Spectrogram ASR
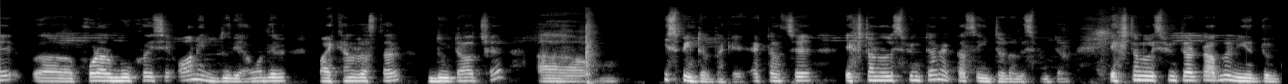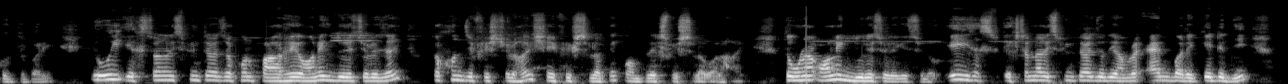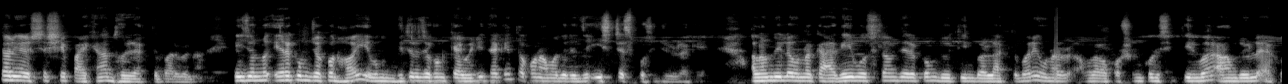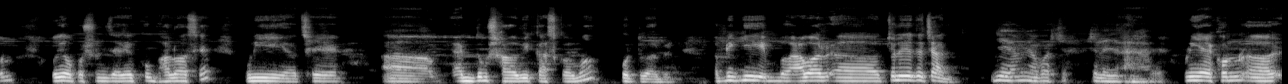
ফোড়ার মুখ হয়েছে অনেক দূরে। আমাদের পায়খানা রাস্তার দুইটা হচ্ছে স্পিংটার থাকে। একটা হচ্ছে এক্সটার্নাল স্পিংটার একটা হচ্ছে ইন্টারনাল স্পিংটার এক্সটার্নাল স্পিংটারটা আমরা নিয়ন্ত্রণ করতে পারি। ওই এক্সটার্নাল স্পিংটার যখন পার হয়ে অনেক দূরে চলে যায় তখন যে ফিস্টুলা হয়, সেই ফিস্টুলাকে কমপ্লেক্স ফিস্টুলা বলা হয়। তো ওনার অনেক দূরে চলে গেছিল। এই এক্সটার্নাল স্প্রিংটার যদি আমরা একবারে কেটে দিই, তাহলে হচ্ছে সে পায়খানা ধরে রাখতে পারবে না। এই জন্য এরকম যখন হয় এবং ভিতরে যখন ক্যাভিটি থাকে, তখন আমাদের যে স্টেজ প্রসিডিউর রাখে আলহামদুলিল্লাহ, ওনাকে আগেই বলছিলাম যে এরকম দুই, তিনবার লাগতে পারে। ওনার, আমরা অপারেশন করেছি তিনবার। আলহামদুলিল্লাহ, এখন ওই অপারেশন জায়গায় খুব ভালো আছে। উনি হচ্ছে একদম স্বাভাবিক কাজকর্ম করতে পারবেন। আপনি কি আবার চলে যেতে চান যে আমি আবার চলে যেতে হ্যাঁ। উনি এখন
